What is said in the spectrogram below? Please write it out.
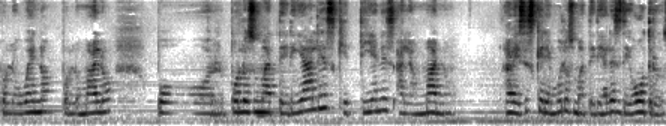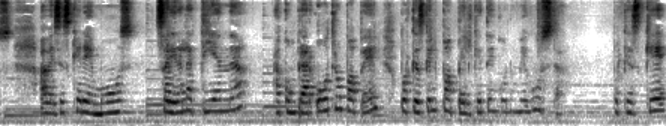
por lo bueno, por lo malo, por, por los materiales que tienes a la mano. A veces queremos los materiales de otros, a veces queremos salir a la tienda a comprar otro papel porque es que el papel que tengo no me gusta, porque es que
